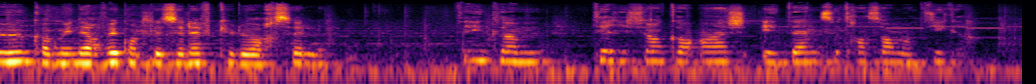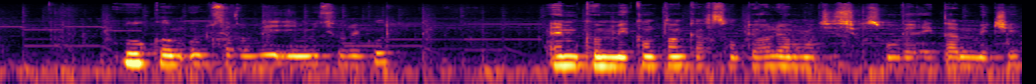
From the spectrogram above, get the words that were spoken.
E comme énervé contre les élèves qui le harcèlent. T comme terrifiant quand Ange et Dan se transforment en tigre. O comme observé et mis sur écoute. M comme mécontent car son père lui a menti sur son véritable métier.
